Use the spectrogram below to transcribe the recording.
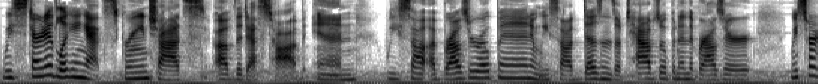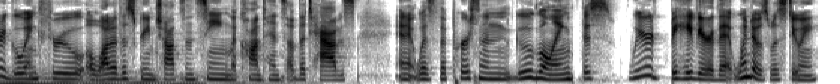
We started looking at screenshots of the desktop and we saw a browser open and we saw dozens of tabs open in the browser. We started going through a lot of the screenshots and seeing the contents of the tabs, and it was the person Googling this weird behavior that Windows was doing.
